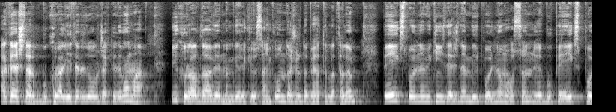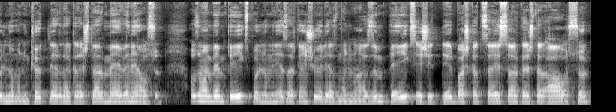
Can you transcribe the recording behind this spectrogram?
Arkadaşlar bu kural yeterli olacak dedim ama bir kural daha vermem gerekiyor sanki onu da şurada bir hatırlatalım. px polinomu ikinci dereceden bir polinom olsun ve bu px polinomunun kökleri de arkadaşlar m ve n olsun. O zaman ben px polinomunu yazarken şöyle yazmam lazım. px eşittir baş katsayısı arkadaşlar a olsun.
